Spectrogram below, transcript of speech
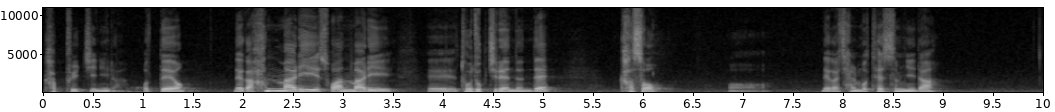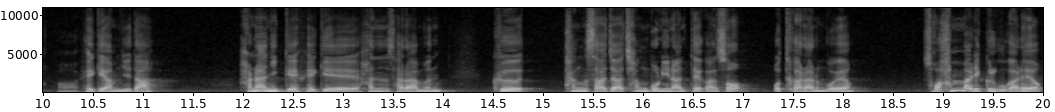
갚을지니라. 어때요? 내가 한 마리 소 한 마리 도둑질했는데 가서 어, 내가 잘못했습니다. 어, 회개합니다. 하나님께 회개한 사람은 그 당사자 장본인한테 가서 어떻게 하라는 거예요? 소 한 마리 끌고 가래요?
